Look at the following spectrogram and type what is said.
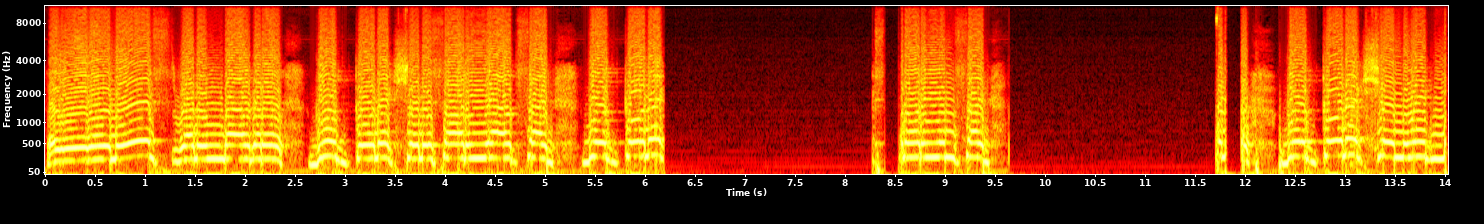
Remus running by the rail. Good connection is on outside. Good connection. On inside. Good connection with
